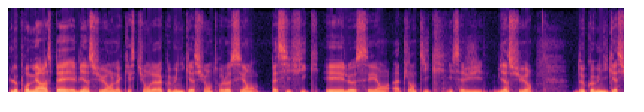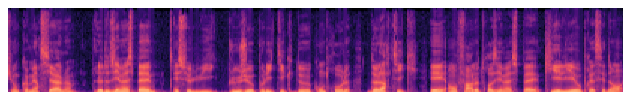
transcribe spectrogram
Le premier aspect est bien sûr la question de la communication entre l'océan Pacifique et l'océan Atlantique. Il s'agit bien sûr de communication commerciale. Le deuxième aspect est celui plus géopolitique de contrôle de l'Arctique. Et enfin, le troisième aspect, qui est lié au précédent,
